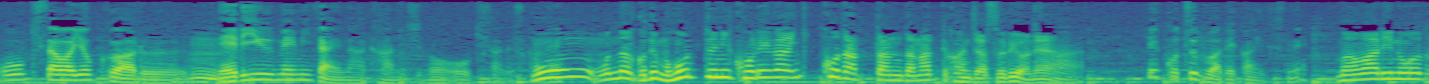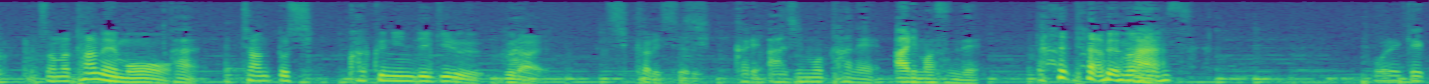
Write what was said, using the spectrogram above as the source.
大きさはよくある、ん練り梅みたいな感じの大きさですかもね。う、なんかでも本当にこれが1個だったんだなって感じはするよね。はい。結構粒はでかいですね。周りのその種も、はい。ちゃんとし確認できるぐらい、しっかりしてる。しっかり味も種ありますんで。食べます。これ結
